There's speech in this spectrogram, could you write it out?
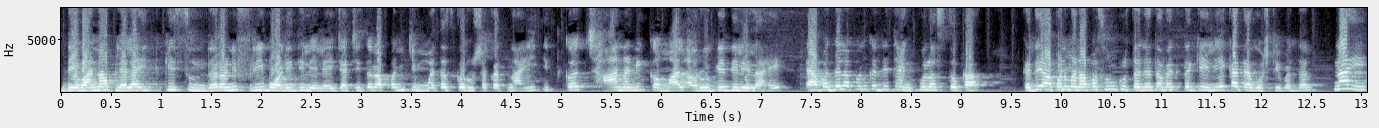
देवानं आपल्याला इतकी सुंदर आणि फ्री बॉडी दिलेली आहे ज्याची तर आपण किंमतच करू शकत नाही इतकं छान आणि कमाल आरोग्य दिलेलं आहे. त्याबद्दल आपण कधी थँकफुल असतो का? कधी आपण मनापासून कृतज्ञता व्यक्त केली आहे का त्या गोष्टीबद्दल? नाही.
